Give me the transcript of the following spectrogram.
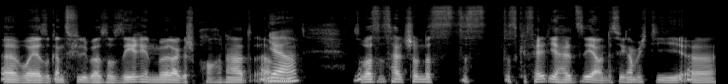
äh, wo er so ganz viel über so Serienmörder gesprochen hat. Ähm, Ja. Sowas ist halt schon, das, das, das gefällt ihr halt sehr. Und deswegen habe ich die äh,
